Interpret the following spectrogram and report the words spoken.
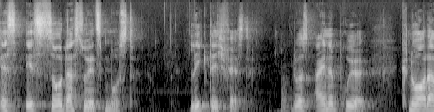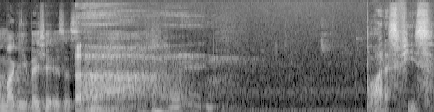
es ist so, dass du jetzt musst. Leg dich fest. Du hast eine Brühe. Knorr oder Maggi, welche ist es? Ah. boah, das ist fies.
